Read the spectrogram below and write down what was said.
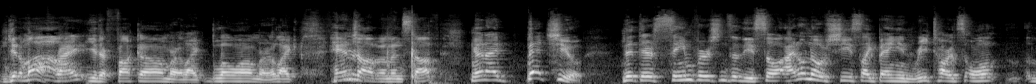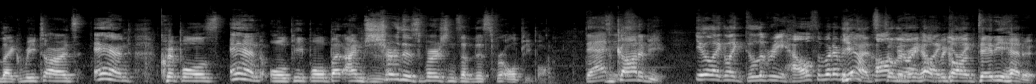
get them off right? Either fuck them or like blow them or like hand hmm. job them and stuff. And i bet you that there's same versions of these. So I don't know if she's like banging retards, like retards and cripples and old people, but I'm hmm. sure there's versions of this for old people. That It's is- gotta be. You know, like like delivery health or whatever. Yeah, it's call it. delivery You're health. like- we call like- it Daddy Header,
